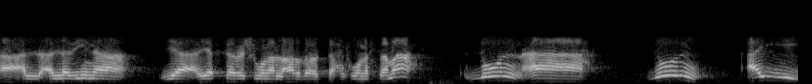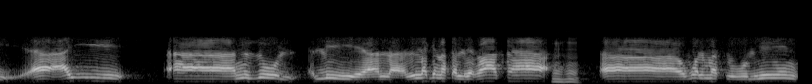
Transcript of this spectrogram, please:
آه، الذين يفترشون الأرض ويفتحون السماء دون آه، دون آه، أي نزول للجنة الإغاثة والمسؤولين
